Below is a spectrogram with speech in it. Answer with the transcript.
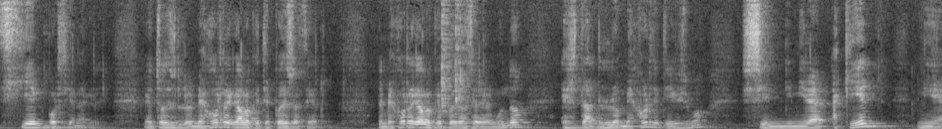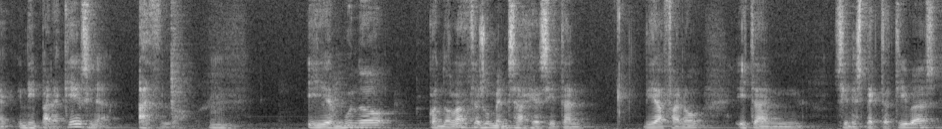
100% aquí. Entonces, el mejor regalo que te puedes hacer, el mejor regalo que puedes hacer en el mundo, es dar lo mejor de ti mismo sin ni mirar a quién, ni, ni para qué, sino hazlo. Mm. Y el mundo, cuando lanzas un mensaje así tan diáfano y tan sin expectativas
